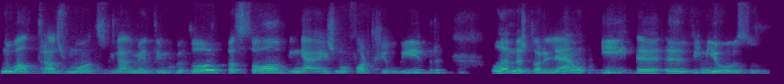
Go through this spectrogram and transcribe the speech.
no Alto Trás-os-Montes, designadamente em Mogador, Passó, Vinhais, Monforte Rio Livre, Lamas de Orelhão e uh, uh, Vimioso.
